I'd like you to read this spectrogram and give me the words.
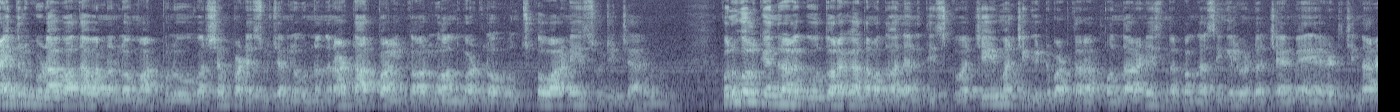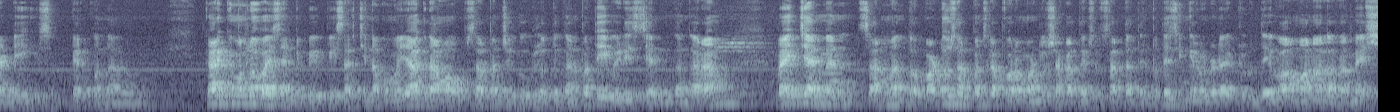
రైతులు కూడా వాతావరణంలో మార్పులు వర్షం పడే సూచనలు ఉన్నందున టార్పాలిన్ కవర్లు అందుబాటులో ఉంచుకోవాలని సూచించారు. కొనుగోలు కేంద్రాలకు త్వరగా తమ ధాన్యాన్ని తీసుకువచ్చి మంచి గిట్టుబాటు ధర పొందాలని సందర్భంగా single window chairman Elati Chinnareddy పేర్కొన్నారు. కార్యక్రమంలో వైస్ ఎంపీ పిసర్ చిన్నబొమ్మయ్య గ్రామ ఉప sarpanch Guggulothu Ganapathi VDC chairman Gangaram vice chairman సర్మన్తో పాటు సర్పంచ్ల ఫోరం మండల శాఖ అధ్యక్షులు సర్దా తిరుపతి సింగిల్ విండో డైరెక్టర్లు దేవా మానాల రమేష్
